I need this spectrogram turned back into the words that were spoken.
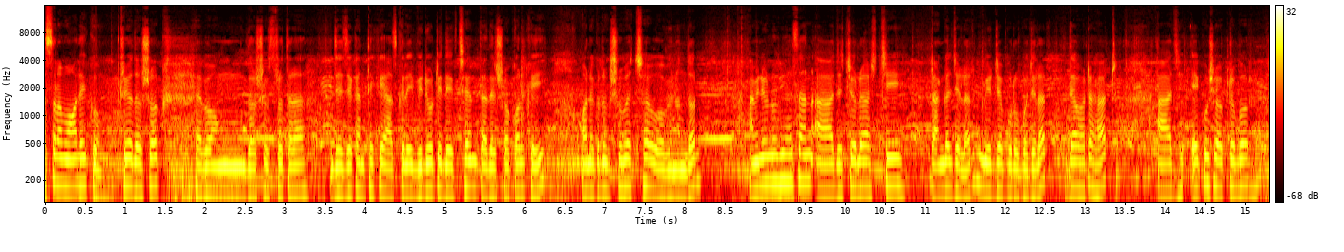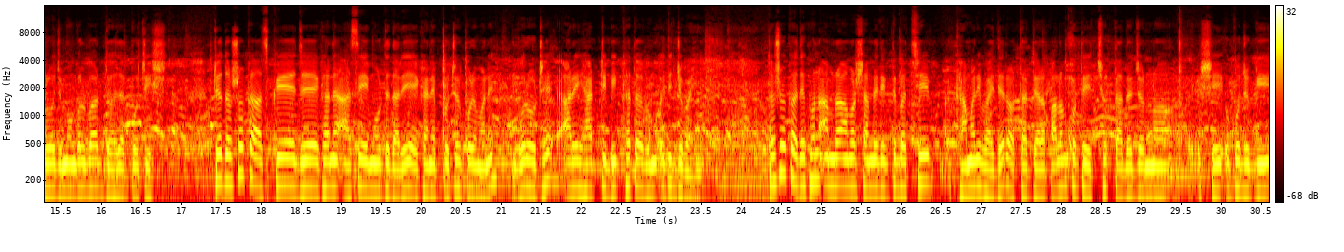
আসসালামু আলাইকুম। প্রিয় দর্শক এবং দর্শক শ্রোতারা, যে যেখান থেকে আজকের এই ভিডিওটি দেখছেন, তাদের সকলকেই অনেক অনেক শুভেচ্ছা ও অভিনন্দন। আমি নবী হাসান, আজ চলে আসছি টাঙ্গাইল জেলার মির্জাপুর উপজেলার দেওহাটা হাট। আজ একুশে অক্টোবর, রোজ মঙ্গলবার দু পঁচিশ। প্রিয় দর্শক, আজকে যে এখানে আসে এই মুহূর্তে দাঁড়িয়ে এখানে প্রচুর পরিমাণে গড়ে ওঠে আর এই হাটটি বিখ্যাত এবং ঐতিহ্যবাহী। দর্শক দেখুন, আমরা আমার সামনে দেখতে পাচ্ছি খামারি ভাইদের, অর্থাৎ যারা পালন করতে ইচ্ছুক, তাদের জন্য সেই উপযোগী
